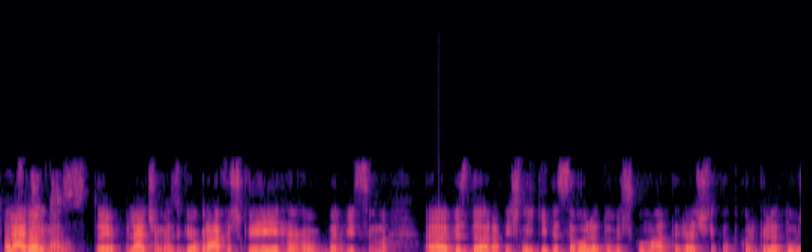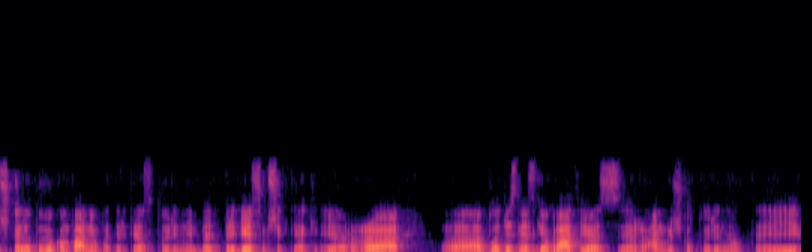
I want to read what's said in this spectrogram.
plečiamės, taip, plečiamės geografiškai, bandysim e, vis dar išlaikyti savo lietuviškumą, tai reiškia, kad kurti lietuvišką, lietuvių kompanijų patirties turinį, bet pridėsim šiek tiek ir uh, platesnės geografijos ir angliško turinio, tai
